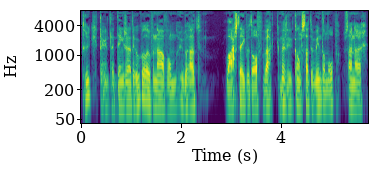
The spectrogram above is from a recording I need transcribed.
truc, daar, daar denken ze natuurlijk ook al over na van überhaupt waar steken we het af? Waar, welke kant staat de wind dan op? Zijn daar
